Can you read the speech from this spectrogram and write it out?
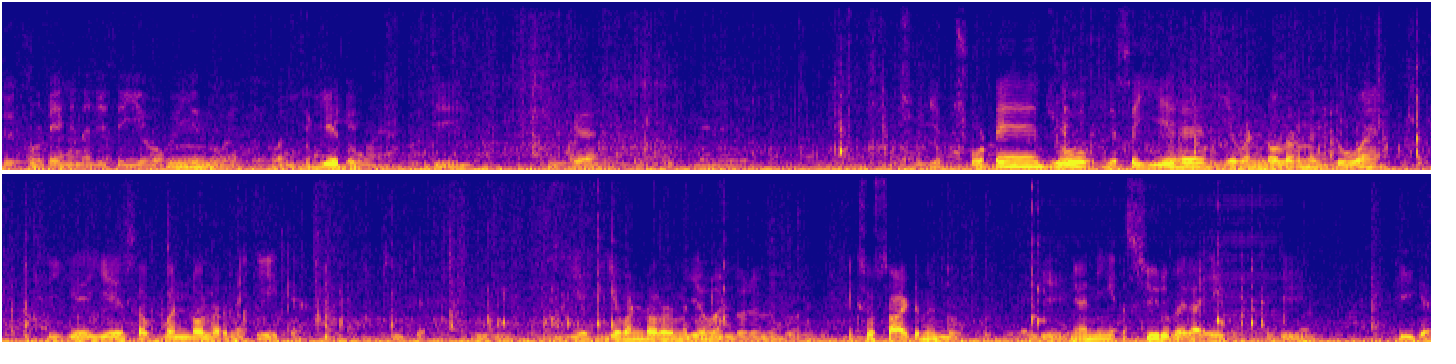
जो छोटे हैं ना जैसे ये हो गए ये दो हैं वन ये दो हैं। जी। ठीक है। ये छोटे हैं जो जैसे ये है ये वन डॉलर में दो हैं। ठीक है ये सब वन डॉलर में एक है। ठीक है। ये ये वन डॉलर में ये वन डॉलर में दो एक सौ साठ में दो। यानी अस्सी रुपये का एक। जी। ठीक है।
